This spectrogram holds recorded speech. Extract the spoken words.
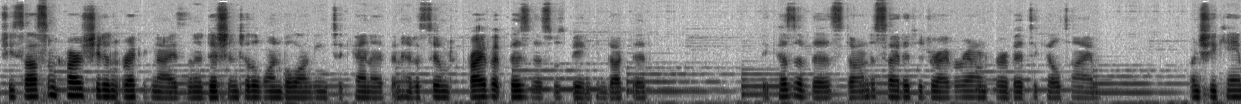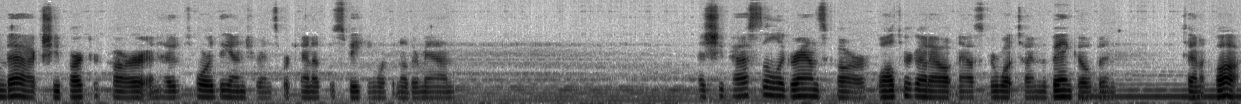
She saw some cars she didn't recognize in addition to the one belonging to Kenneth and had assumed private business was being conducted. Because of this, Dawn decided to drive around for a bit to kill time. When she came back, she parked her car and headed toward the entrance where Kenneth was speaking with another man. As she passed the LaGrand's car, Walter got out and asked her what time the bank opened. Ten o'clock.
